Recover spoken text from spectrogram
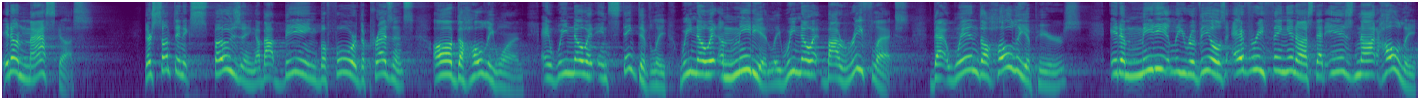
it unmasks us. There's something exposing about being before the presence of the Holy One. And we know it instinctively, we know it immediately, we know it by reflex that when the Holy appears, it immediately reveals everything in us that is not holy.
